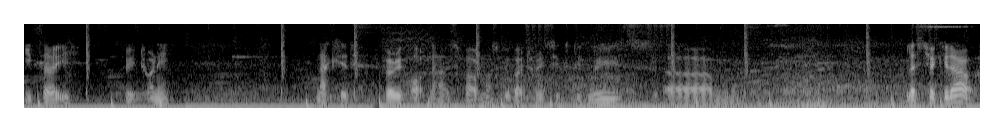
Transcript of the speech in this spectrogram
E30 320 knackered. Very hot now. It's about must be about 26 degrees. Um, let's check it out.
